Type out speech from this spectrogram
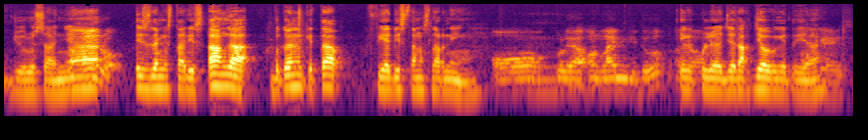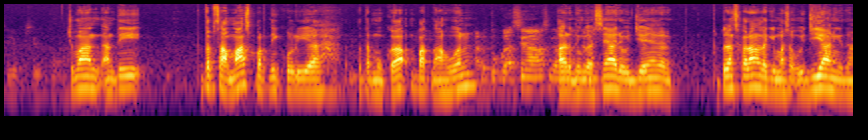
Jurusannya? Islamic Studies. Ah enggak, kebetulan kita via distance learning. Oh, kuliah online gitu? Ya atau- kuliah jarak jauh gitu ya. Siap, siap. Cuma nanti tetap sama seperti kuliah tatap muka 4 tahun. Ada tugasnya segala Ada macam. tugasnya, ada ujiannya. dan Kebetulan sekarang lagi masa ujian gitu.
